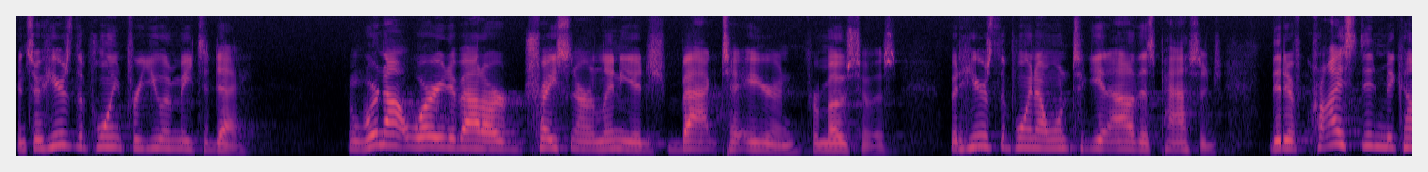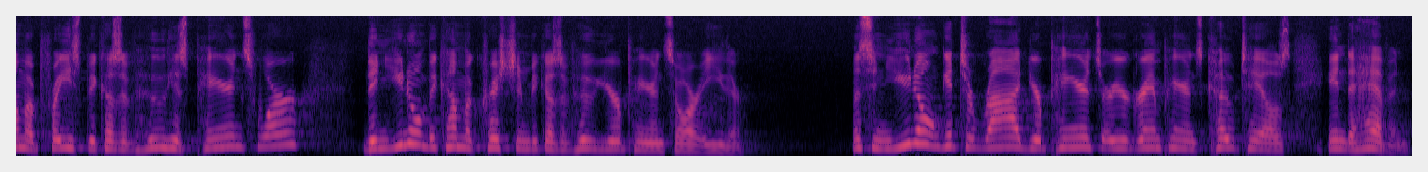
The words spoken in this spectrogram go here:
And so here's the point for you and me today. We're not worried about our tracing our lineage back to Aaron for most of us. But here's the point I want to get out of this passage that if Christ didn't become a priest because of who his parents were, then you don't become a Christian because of who your parents are either. Listen, you don't get to ride your parents or your grandparents' coattails into heaven.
